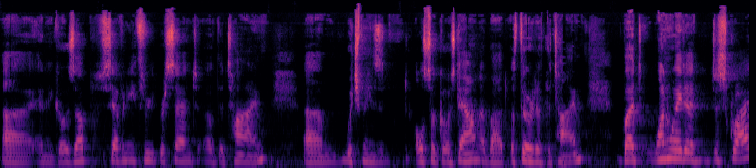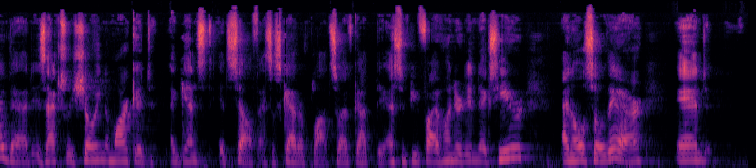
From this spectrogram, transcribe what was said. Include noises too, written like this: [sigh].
uh, and it goes up 73% of the time, um, which means it also goes down about a third of the time. But one way to describe that is actually showing the market against itself as a scatter plot. So I've got the S&P 500 index here and also there, and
